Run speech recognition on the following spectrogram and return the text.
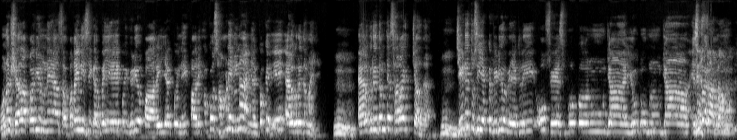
ਉਹਨਾਂ ਸ਼ਾਇਦ ਆਪਾਂ ਵੀ ਹੁੰਨੇ ਆ ਪਤਾ ਹੀ ਨਹੀਂ ਸੀਗਾ ਬਈ ਇਹ ਕੋਈ ਵੀਡੀਓ ਪਾ ਰਹੀ ਹੈ ਕੋਈ ਨਹੀਂ ਪਾ ਰਹੀ ਕਿਉਂਕਿ ਉਹ ਸਾਹਮਣੇ ਨਹੀਂ ਨਾ ਆਈਆਂ ਕਿਉਂਕਿ ਇਹ ਐਲਗੋਰਿਦਮ ਹੈ ਜੀ। ਐਲਗੋਰਿਦਮ ਤੇ ਸਾਰਾ ਚੱਲਦਾ ਜਿਹੜੇ ਤੁਸੀਂ ਇੱਕ ਵੀਡੀਓ ਵੇਖ ਲਈ ਉਹ ਫੇਸਬੁੱਕ ਨੂੰ ਜਾਂ YouTube ਨੂੰ ਜਾਂ Instagram ਨੂੰ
